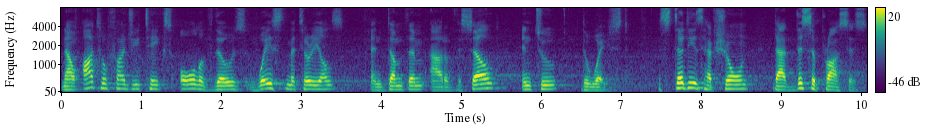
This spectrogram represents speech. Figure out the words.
Now, autophagy takes all of those waste materials and dump them out of the cell into the waste. Studies have shown that this process,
